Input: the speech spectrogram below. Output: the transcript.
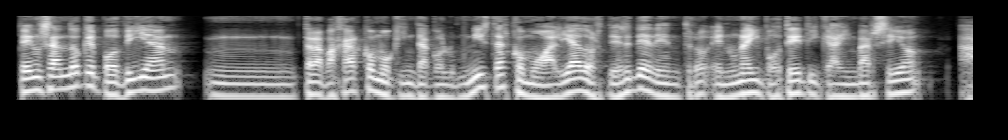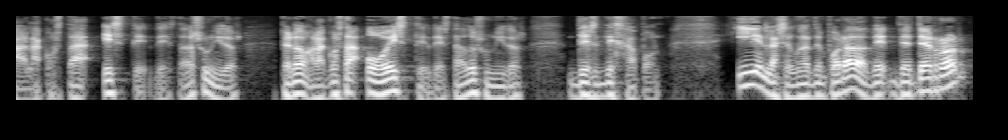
pensando que podían mm, trabajar como quinta columnistas, como aliados desde dentro en una hipotética invasión a la costa este de Estados Unidos, perdón, a la costa oeste de Estados Unidos desde Japón. Y en la segunda temporada de, Terror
